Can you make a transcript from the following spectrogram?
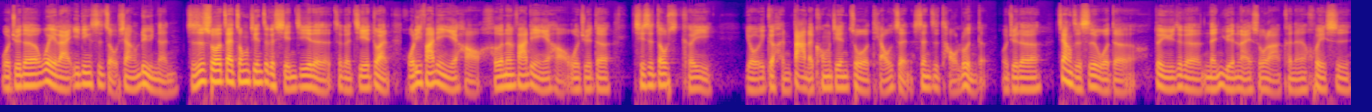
我觉得未来一定是走向绿能，只是说在中间这个衔接的这个阶段，火力发电也好，核能发电也好，我觉得其实都是可以有一个很大的空间做调整，甚至讨论的。我觉得这样子是我的对于这个能源来说啦，可能会是。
